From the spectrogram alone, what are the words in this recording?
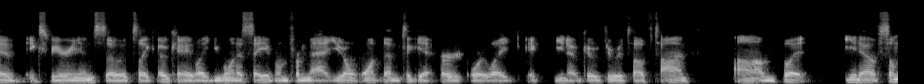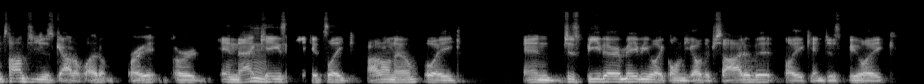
have experienced. So it's like okay, like you want to save them from that. You don't want them to get hurt or like you know go through a tough time. Um, but you know, sometimes you just gotta let them, right? Or in that Hmm. case, it's like I don't know, like, and just be there, maybe like on the other side of it, like, and just be like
